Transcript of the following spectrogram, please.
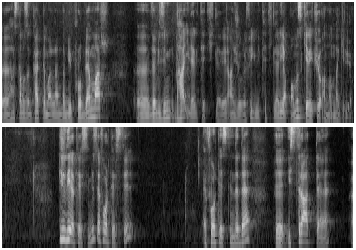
E, hastamızın kalp damarlarında bir problem var e, ve bizim daha ileri tetkikleri, anjiyografi gibi tetkikleri yapmamız gerekiyor anlamına geliyor. Bir diğer testimiz efor testi. Efor testinde de e, istirahatte e,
